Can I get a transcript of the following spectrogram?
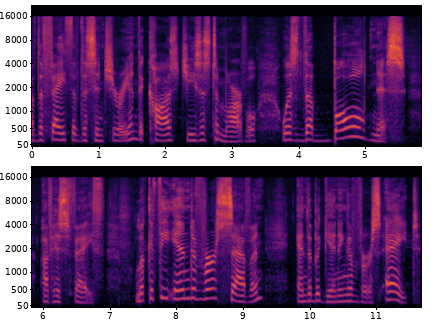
of the faith of the centurion that caused Jesus to marvel was the boldness of his faith. Look at the end of verse 7 and the beginning of verse 8.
